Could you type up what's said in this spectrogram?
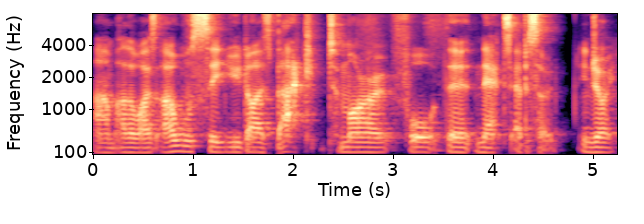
Um, otherwise, I will see you guys back tomorrow for the next episode. Enjoy.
